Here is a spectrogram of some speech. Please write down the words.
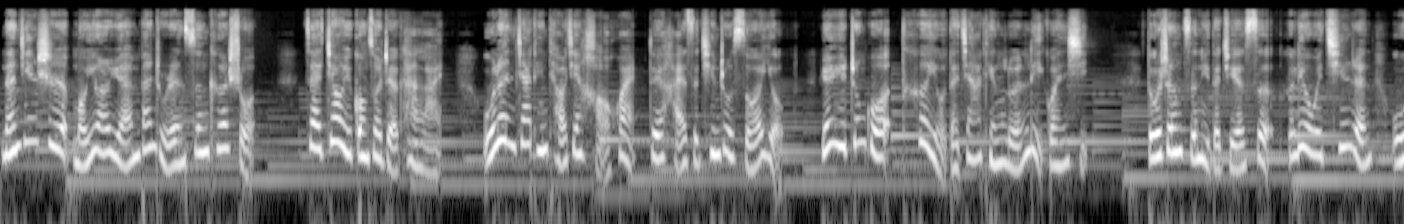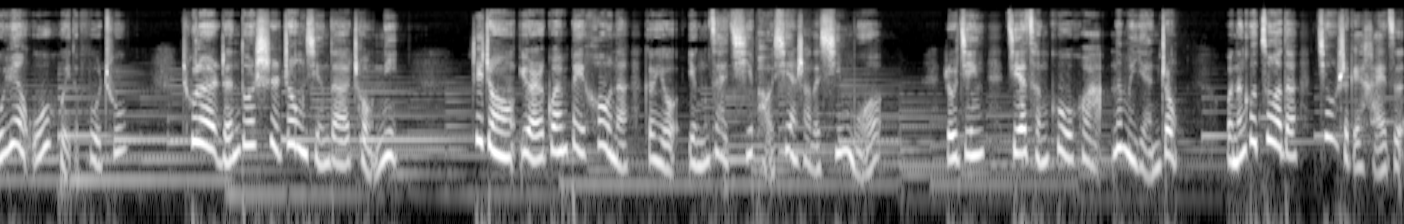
南京市某幼儿园班主任孙科说，在教育工作者看来，无论家庭条件好坏，对孩子倾注所有，源于中国特有的家庭伦理关系。独生子女的角色和六位亲人无怨无悔的付出，除了人多势众型的宠溺。这种育儿观背后呢，更有赢在起跑线上的心魔。如今阶层固化那么严重，我能够做的就是给孩子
